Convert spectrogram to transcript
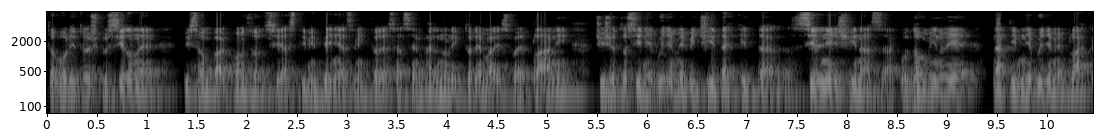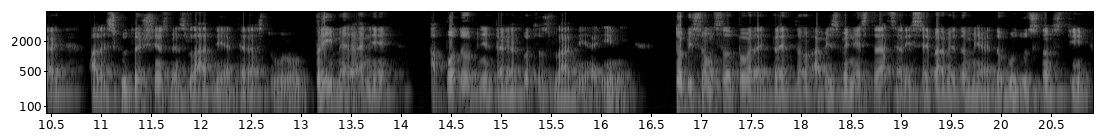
To boli trošku silné, by som povedal, konzorcia s tými peniazmi, ktoré sa sem hrnuli, ktoré mali svoje plány. Čiže to si nebudeme vyčítať, keď silnejší nás ako dominuje, nad tým nebudeme plakať, ale skutočne sme zvládli aj teraz tú úlohu primerane a podobne, tak ako to zvládli aj iní. To by som chcel povedať preto, aby sme nestrácali sebavedomie aj do budúcnosti,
